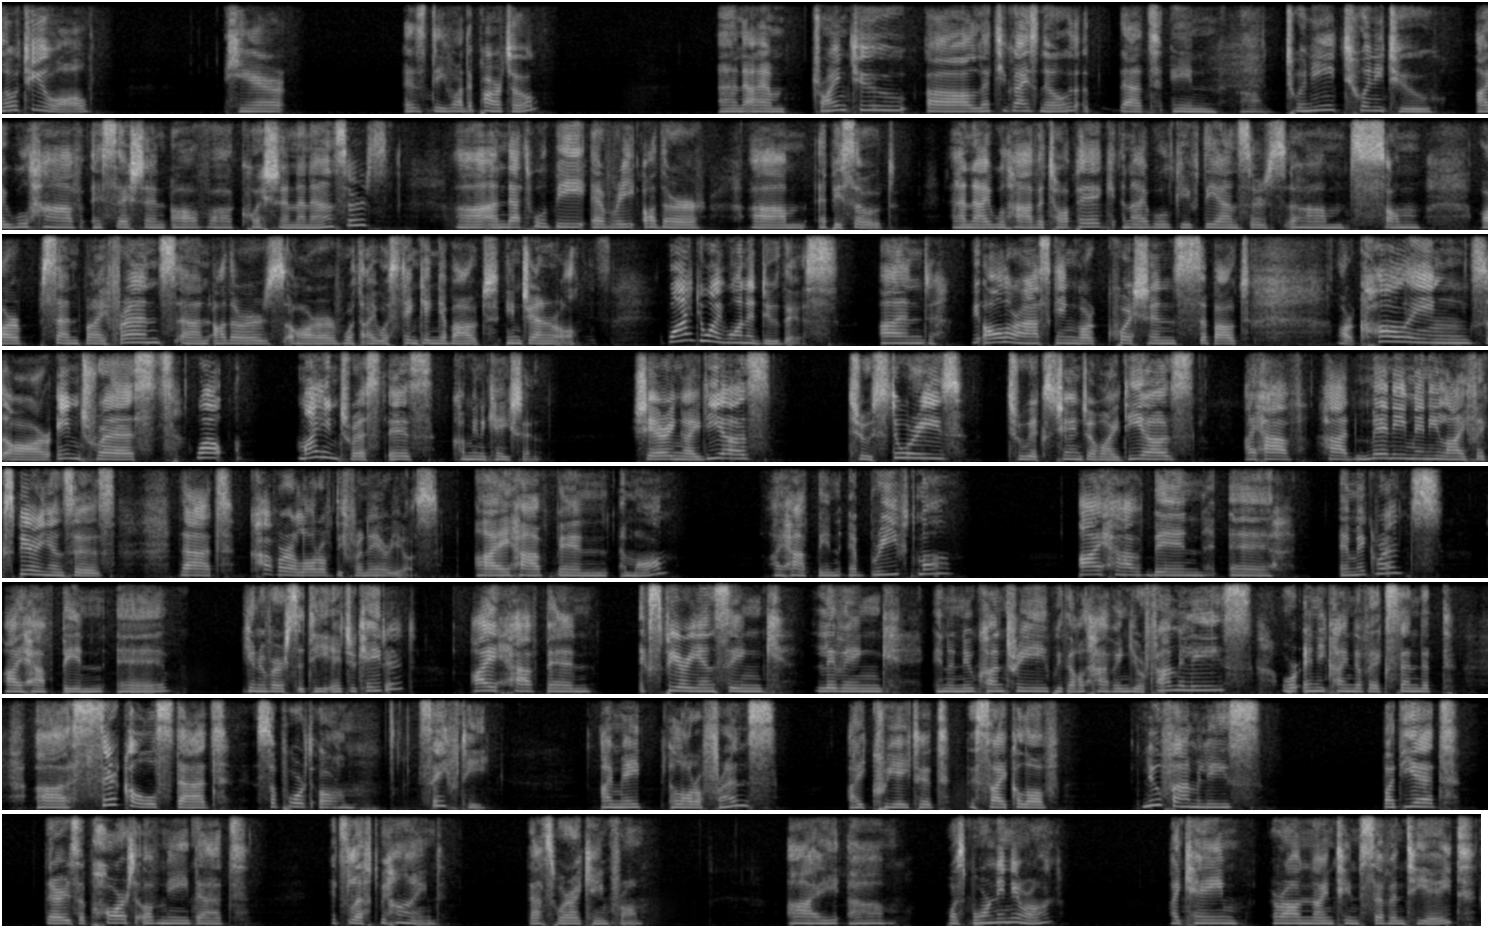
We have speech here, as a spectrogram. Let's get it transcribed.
Hello to you all. Here is Diva de Parto, and I am trying to uh, let you guys know that, that in um, 2022 I will have a session of uh, question and answers, uh, and that will be every other um, episode. And I will have a topic, and I will give the answers. Um, some are sent by friends, and others are what I was thinking about in general. Why do I want to do this? And we all are asking our questions about our callings, our interests. Well, my interest is communication, sharing ideas through stories, through exchange of ideas. I have had many, many life experiences that cover a lot of different areas. I have been a mom. I have been a bereaved mom. I have been a immigrant. I have been a university educated. I have been experiencing living in a new country without having your families or any kind of extended uh, circles that support um, safety. I made a lot of friends. I created the cycle of new families, but yet there is a part of me that it's left behind. That's where I came from. I um, was born in Iran. I came around 1978,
